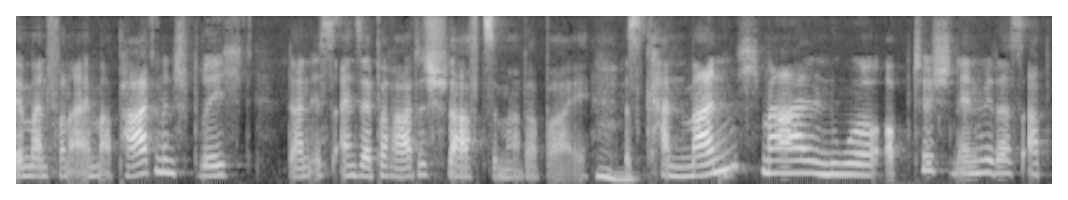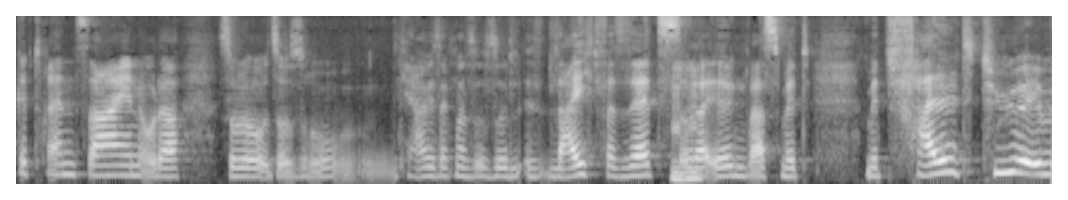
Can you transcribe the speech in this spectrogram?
wenn man von einem Apartment spricht, dann ist ein separates Schlafzimmer dabei. Mhm. Das kann manchmal nur optisch, nennen wir das, abgetrennt sein oder so, so, so, ja, wie sagt man, so, so leicht versetzt mhm. oder irgendwas mit, mit Falttür, im,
